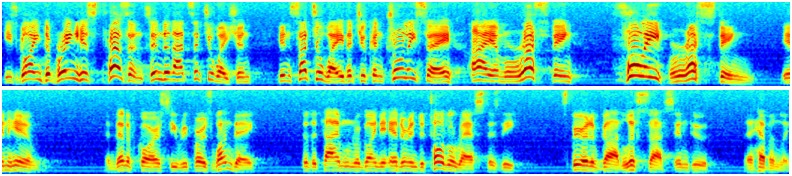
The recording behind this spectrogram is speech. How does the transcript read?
He's going to bring his presence into that situation in such a way that you can truly say, I am resting, fully resting in Him. And then, of course, he refers one day to the time when we're going to enter into total rest as the Spirit of God lifts us into the heavenlies.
